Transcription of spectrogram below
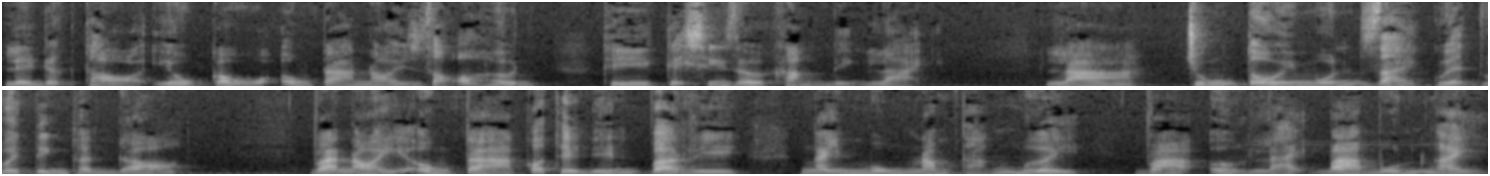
Lê Đức Thọ yêu cầu ông ta nói rõ hơn thì Kissinger khẳng định lại là chúng tôi muốn giải quyết với tinh thần đó và nói ông ta có thể đến Paris ngày mùng 5 tháng 10 và ở lại 3-4 ngày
